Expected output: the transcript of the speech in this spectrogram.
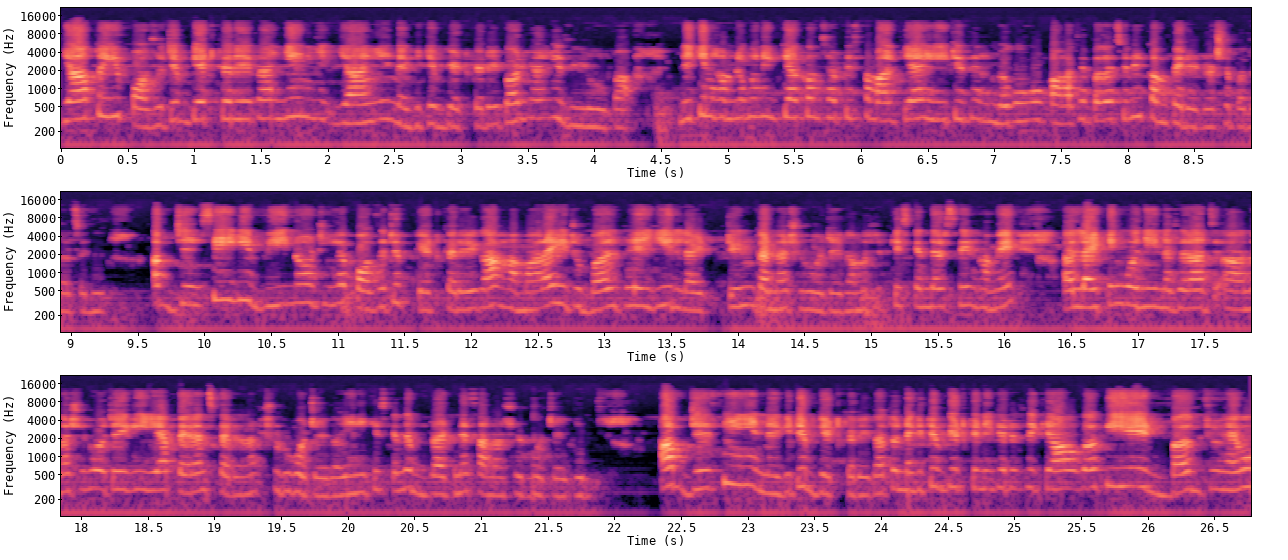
या तो ये पॉजिटिव गेट करेगा ये या ये नेगेटिव गेट करेगा और यहाँ ये ज़ीरो होगा। लेकिन हम लोगों ने क्या कंसेप्ट इस्तेमाल किया है ये चीज़ें हम लोगों को कहाँ से पता चली? कंपेरेटर से पता चली। अब जैसे ये वी नोट जो है पॉजिटिव गेट करेगा हमारा ये जो बल्ब है ये लाइटिंग करना शुरू हो जाएगा। मतलब कि इसके अंदर से हमें लाइटिंग होनी नज़र आना शुरू हो जाएगी। या पेरेंट्स करना शुरू हो जाएगा, यानी कि इसके अंदर ब्राइटनेस आना शुरू हो जाएगी। अब जैसे ही ये नेगेटिव गेट करेगा तो नेगेटिव गेट करने की वजह से क्या होगा कि ये बल्ब जो है वो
